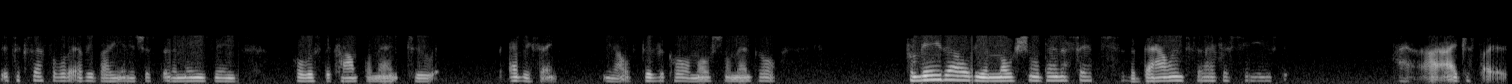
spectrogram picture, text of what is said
it's accessible to everybody, and it's just an amazing holistic complement to everything. You know, physical, emotional, mental. For me, though, the emotional benefits, the balance that I've received, I, I just, I,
